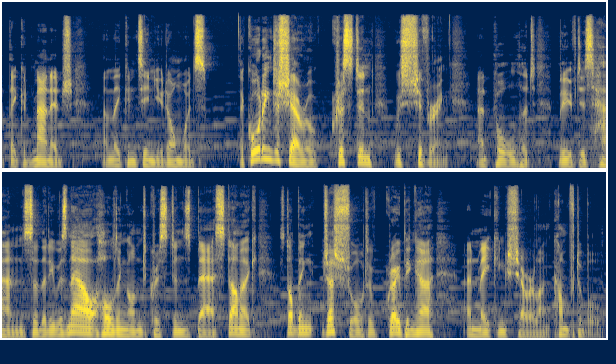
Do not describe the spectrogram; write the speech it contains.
that they could manage, and they continued onwards. According to Cheryl, Kristin was shivering, and Paul had moved his hand so that he was now holding on to Kristin's bare stomach, stopping just short of groping her and making Cheryl uncomfortable.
